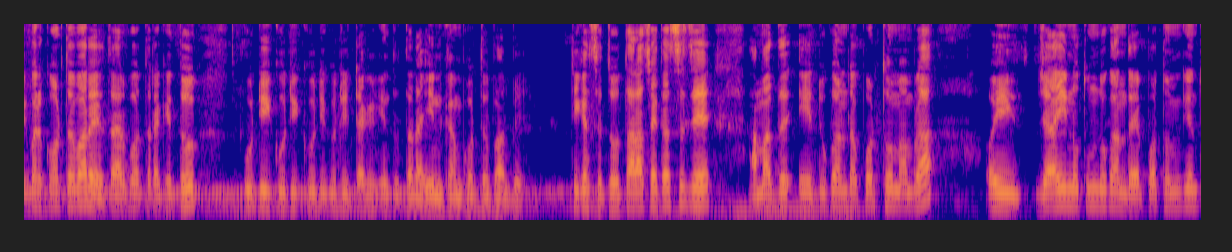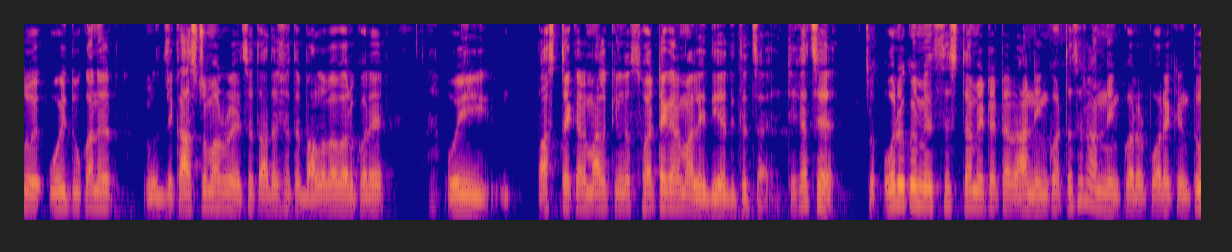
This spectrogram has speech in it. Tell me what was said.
একবার করতে পারে, তারপর তারা কিন্তু কোটি কোটি কোটি কোটি টাকা কিন্তু তারা ইনকাম করতে পারবে। ঠিক আছে? তো তারা চাইতেছে যে আমাদের এই দোকানটা প্রথম আমরা ওই যারাই নতুন দোকান দেয়, প্রথম কিন্তু ওই দোকানের যে কাস্টমার রয়েছে তাদের সাথে ভালো ব্যবহার করে, ওই পাঁচ টাকার মাল কিনলে, ছয় টাকার মালই দিয়ে দিতে চায়, ঠিক আছে? তো ওরকমই সিস্টেম এটা একটা রানিং করতেছে। রানিং করার পরে কিন্তু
